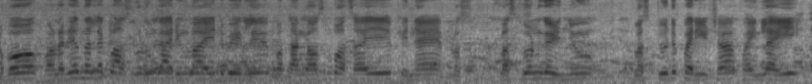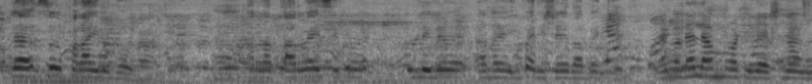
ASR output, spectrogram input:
അപ്പോൾ വളരെ നല്ല ക്ലാസ്സുകളും കാര്യങ്ങളും ആയതിന്റെ പേരിൽ പത്താം ക്ലാസ്സും പാസ്സായി. പിന്നെ പ്ലസ് പ്ലസ് വൺ കഴിഞ്ഞു. പ്ലസ് ടുവിന്റെ പരീക്ഷ ഫൈനലായി. സൂപ്പറായിരുന്നു. അറുപത്താറ് വയസ്സിന് ഉള്ളിൽ ആണ് ഈ പരീക്ഷ എഴുതാൻ പറ്റിയത്. ഞങ്ങളുടെ എല്ലാം മോട്ടിവേഷനാണ്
